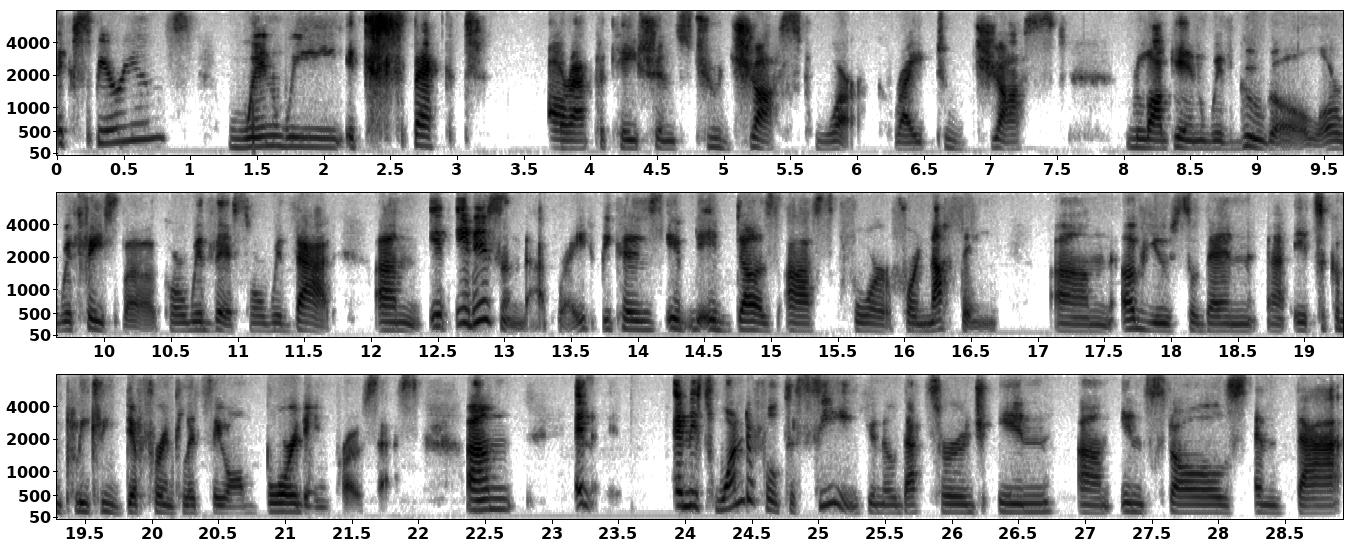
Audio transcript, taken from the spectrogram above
experience when we expect our applications to just work, right? To just log in with Google or with Facebook or with this or with that. Um, it, it isn't that, right? Because it, it does ask for for nothing um, of you. So then uh, it's a completely different, let's say, onboarding process. Um, and and it's wonderful to see, you know, that surge in um, installs and that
